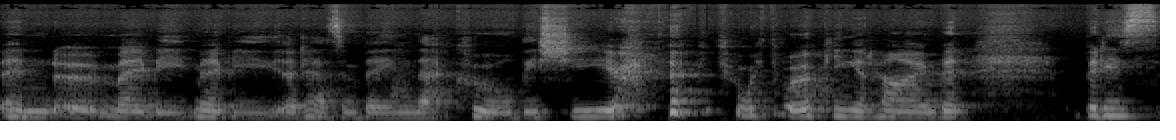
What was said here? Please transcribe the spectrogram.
and uh, maybe maybe it hasn't been that cool this year with working at home, but but is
